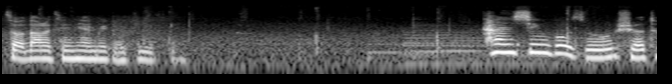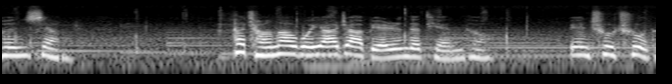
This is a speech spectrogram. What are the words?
走到了今天这个地步。贪心不足蛇吞象，他尝到过压榨别人的甜头。便处处的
